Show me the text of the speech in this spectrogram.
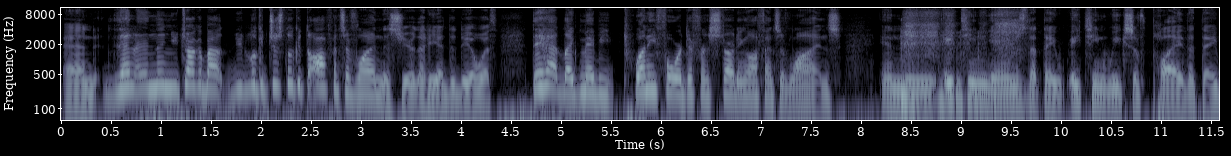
And then and then you talk about you look at just look at the offensive line this year that he had to deal with. They had like maybe 24 different starting offensive lines in the 18 games that they 18 weeks of play that they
